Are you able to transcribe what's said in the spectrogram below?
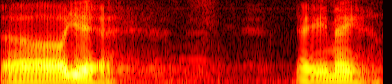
oh, yeah. Amen.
